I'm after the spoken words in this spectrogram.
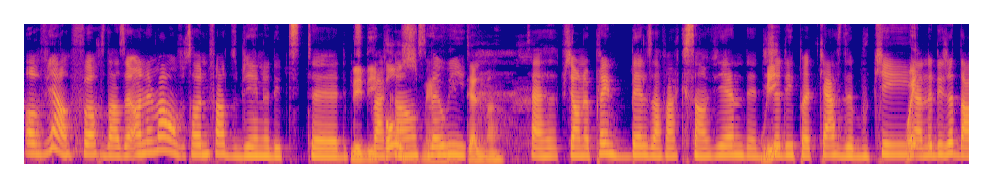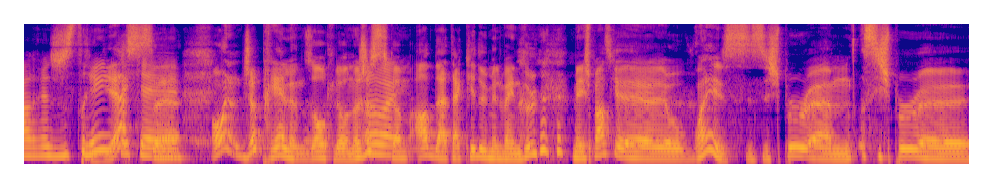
On revient en force dans un. Honnêtement, on- ça va nous faire du bien, là, des petites, euh, des Les, petites des vacances. pauses, ben oui. tellement. Ça- puis on a plein de belles affaires qui s'en viennent. de- Déjà des podcasts de bouquets. Oui. Il y en a déjà d'enregistrés. Yes! Euh, on est déjà prêts, là, nous autres. Là. On a juste Ouais. comme hâte d'attaquer 2022. mais je pense que, euh, ouais, si, si je peux, euh, si je peux euh,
